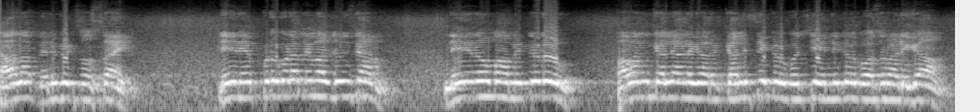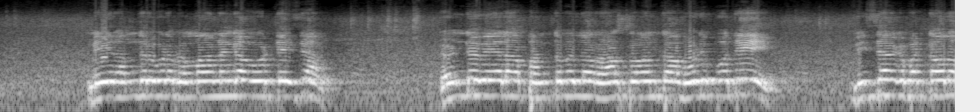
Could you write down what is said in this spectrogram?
చాలా బెనిఫిట్స్ వస్తాయి. నేను ఎప్పుడు కూడా మిమ్మల్ని చూశాను. నేను మా మిత్రుడు పవన్ కళ్యాణ్ గారు కలిసి ఇక్కడికి వచ్చి ఎన్నికల కోసం అడిగాం. మీరందరూ కూడా బ్రహ్మాండంగా ఓటేశారు రెండు వేల పంతొమ్మిదిలో రాష్ట్రం అంతా ఓడిపోతే విశాఖపట్నంలో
